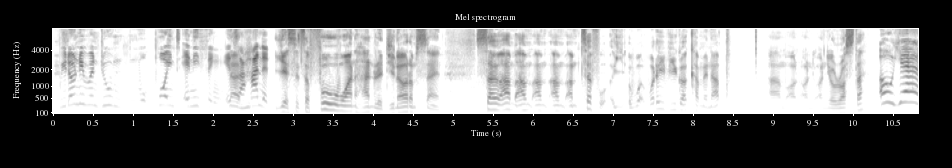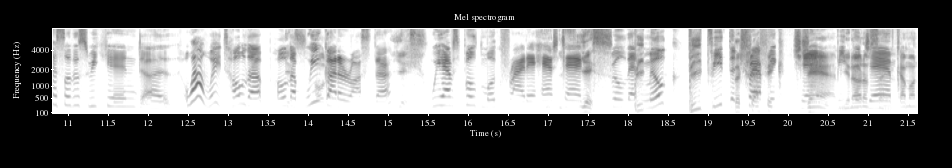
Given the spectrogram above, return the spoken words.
nothing We less don't even do point anything. It's No, a hundred. Yes, it's a full 100. You know what I'm saying? So I'm I'm I'm I'm, I'm Tiff. What, what have you got coming up um, on, on on your roster? Oh yeah. So this weekend. Uh, wow. Wait. Hold up. Hold Yes, up. We hold got a roster. Yes. We have spilled milk Friday. Hashtag Yes. spill that Beat- milk. Beat, the, traffic, jam. Beat you know the what I'm jam. saying? Come on,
